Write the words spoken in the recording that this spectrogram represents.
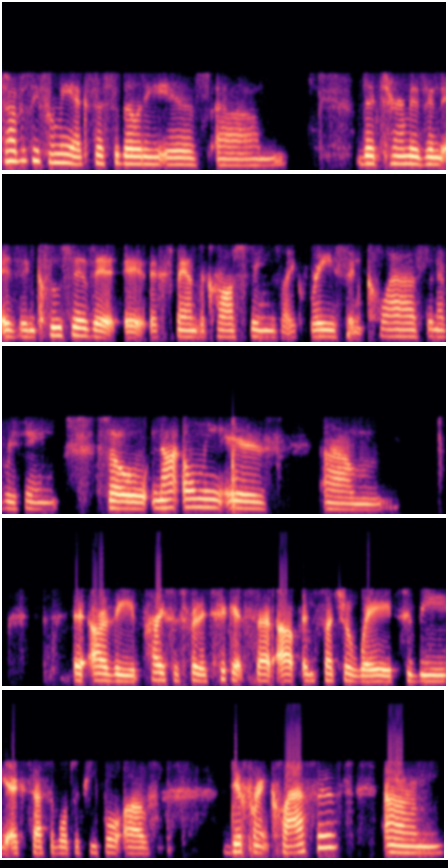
so obviously for me, accessibility is um, the term is in, is inclusive. It, it expands across things like race and class and everything. So not only is um, are the prices for the tickets set up in such a way to be accessible to people of different classes. Um,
